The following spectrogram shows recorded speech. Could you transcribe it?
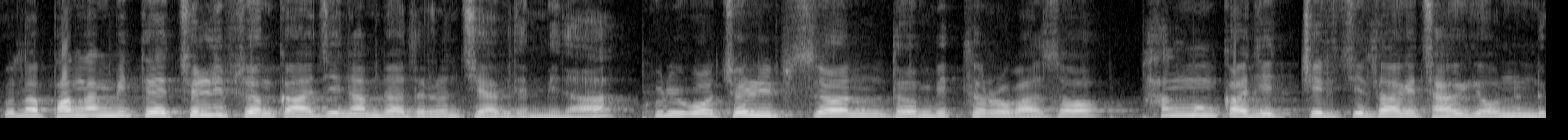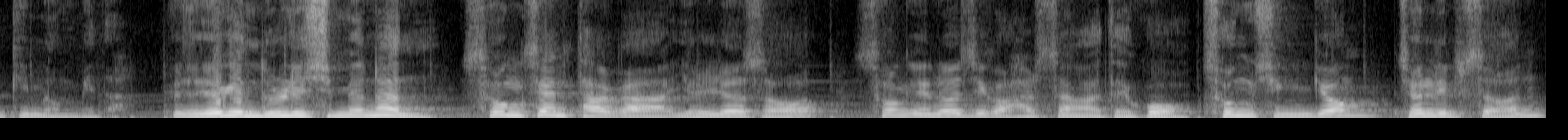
그다음 방광 밑에 전립선까지 남자들은 지압이 됩니다. 그리고 전립선 더 밑으로 가서 항문까지 찌릿찌릿하게 자극이 오는 느낌이 옵니다. 그래서 여기 눌리시면은 성센터가 열려서 성에너지가 활성화되고 성신경, 전립선,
